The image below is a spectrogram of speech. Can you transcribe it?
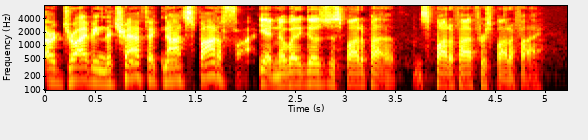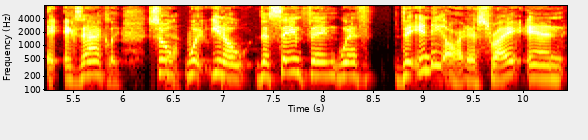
are driving the traffic, not Spotify. Yeah. Nobody goes to Spotify, Spotify for Spotify. Exactly. So Yeah. what you know, the same thing with the indie artists, right? And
